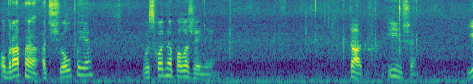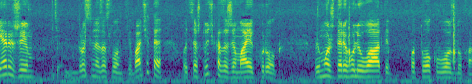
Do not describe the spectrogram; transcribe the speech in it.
обратно відщолкує в ісходне положення. Так, інше. Є режим дросільної заслонки. Бачите, оця штучка зажимає курок. Ви можете регулювати поток воздуха.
